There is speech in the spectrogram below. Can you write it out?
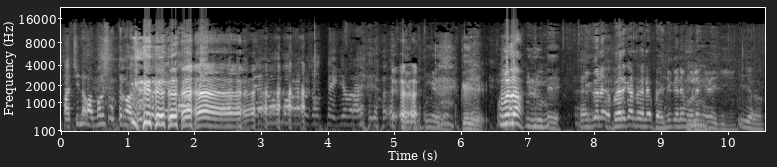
Aci nak ngomong syuting aja. Ya ngomong apa syuting ya ora. Oke. Wala. Eh, iku nek bar kan nek banyu kene mulih ngene iki. Iya.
